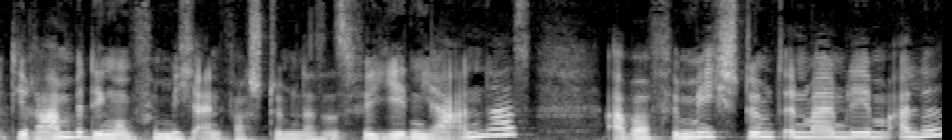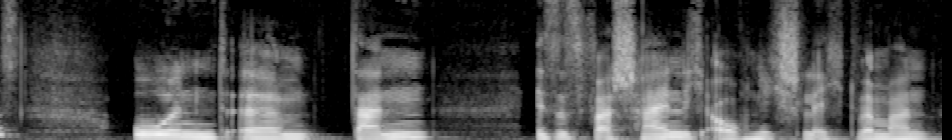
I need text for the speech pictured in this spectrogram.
die Rahmenbedingungen für mich einfach stimmen. Das ist für jeden Jahr anders, aber für mich stimmt in meinem Leben alles. Und ähm, dann ist es wahrscheinlich auch nicht schlecht, wenn man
